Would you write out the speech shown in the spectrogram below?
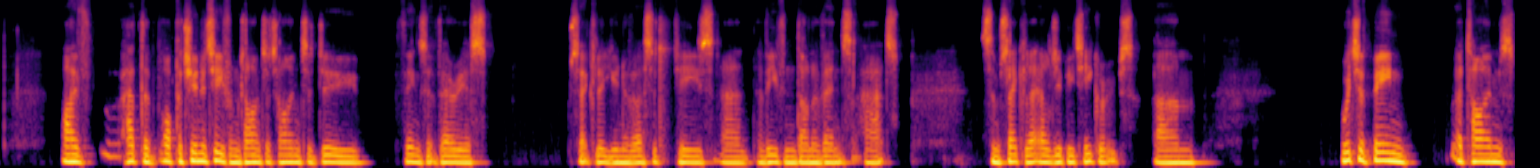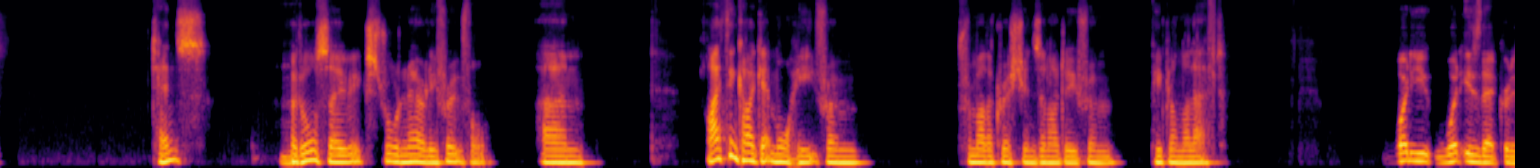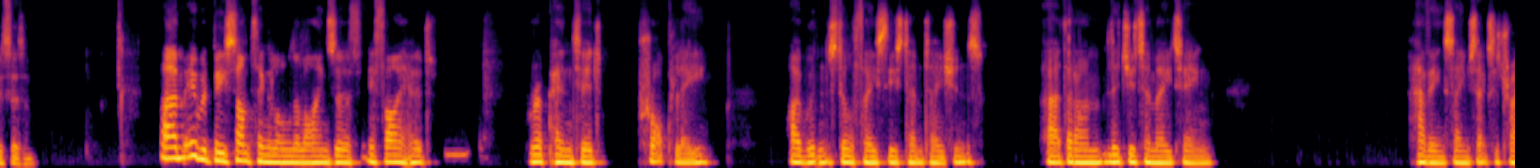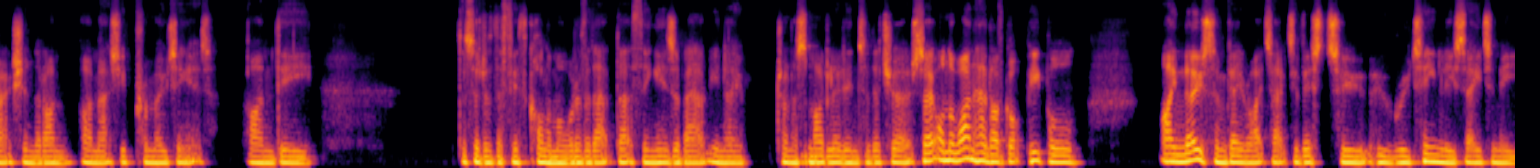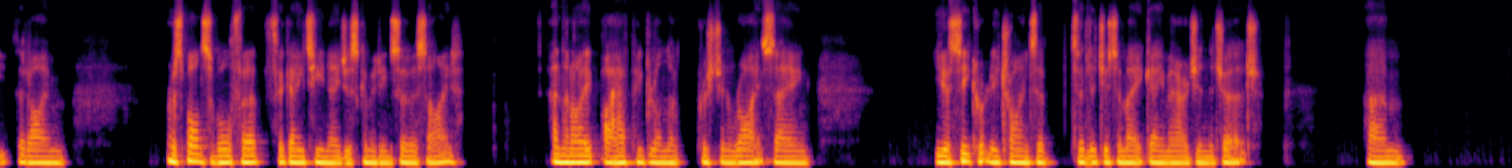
I've had the opportunity from time to time to do things at various secular universities and have even done events at some secular LGBT groups, um, which have been at times tense, mm. but also extraordinarily fruitful. Um, I think I get more heat from from other Christians than I do from people on the left. What do you? What is that criticism? Um, it would be something along the lines of if I had repented properly, I wouldn't still face these temptations. Uh, that I'm legitimating having same-sex attraction. That I'm I'm actually promoting it. I'm the the sort of the fifth column or whatever that that thing is about. You know, trying to smuggle it into the church. So on the one hand, I've got people. I know some gay rights activists who who routinely say to me that I'm responsible for for gay teenagers committing suicide and then I, I have people on the Christian right saying you're secretly trying to to legitimate gay marriage in the church. Um,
